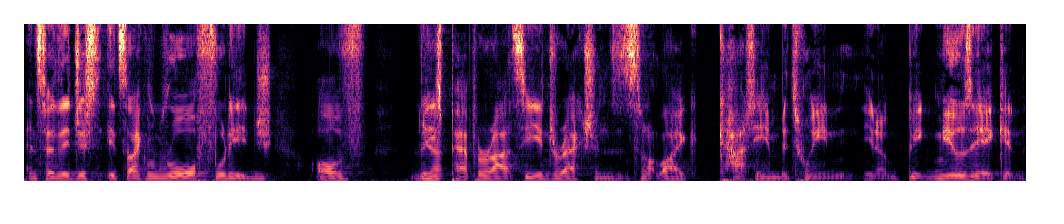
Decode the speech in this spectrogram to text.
And so they're just it's like raw footage of these Yeah. paparazzi interactions. It's not like cut in between, you know, big music and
